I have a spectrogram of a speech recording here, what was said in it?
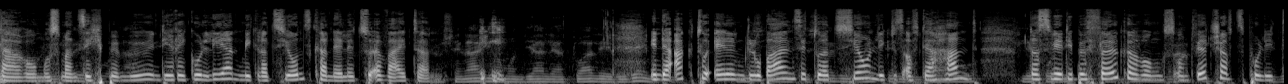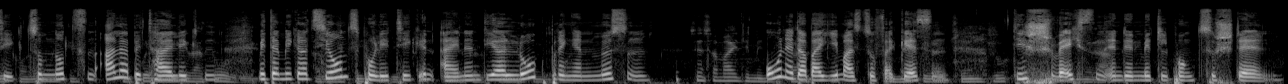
Darum muss man sich bemühen, die regulären Migrationskanäle zu erweitern. In der aktuellen globalen Situation liegt es auf der Hand, dass wir die Bevölkerungs- und Wirtschaftspolitik zum Nutzen aller Beteiligten mit der Migrationspolitik in einen Dialog bringen müssen ohne dabei jemals zu vergessen, die Schwächsten in den Mittelpunkt zu stellen.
